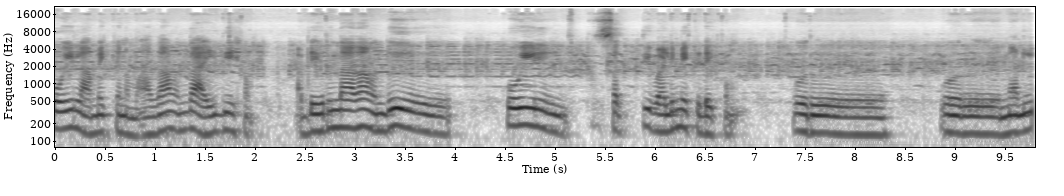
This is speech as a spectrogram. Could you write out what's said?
கோயில் அமைக்கணும். அதுதான் வந்து ஐதீகம். அப்படி இருந்தால் தான் வந்து கோயில் சக்தி வலிமை கிடைக்கும். ஒரு ஒரு நல்ல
